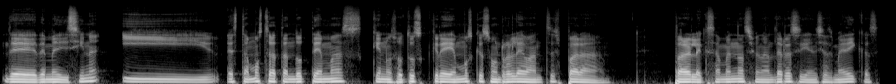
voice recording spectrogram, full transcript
de, medicina y estamos tratando temas que nosotros creemos que son relevantes para, para el examen nacional de residencias médicas.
